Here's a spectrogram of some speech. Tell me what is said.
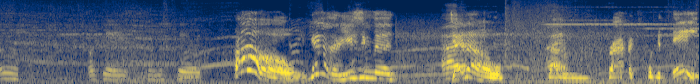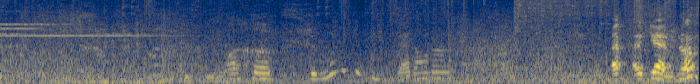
Ugh. okay, gonna say it. Oh, yeah, they're using the Den-O um, graphics for the date. Also, the movie is set on her. Again, I'm,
